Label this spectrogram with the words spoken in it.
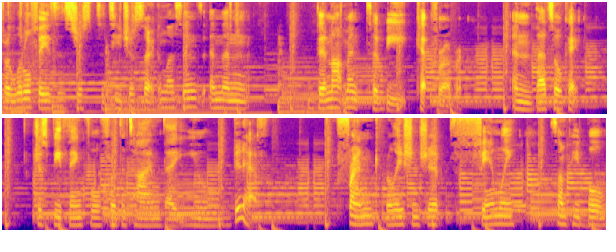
for little phases just to teach us certain lessons, and then they're not meant to be kept forever. And that's okay. Just be thankful for the time that you did have. Friend, relationship, family. Some people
